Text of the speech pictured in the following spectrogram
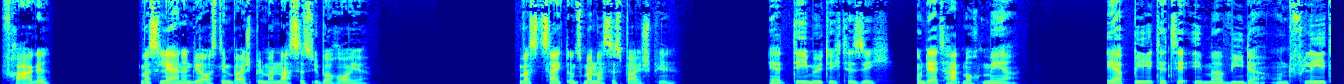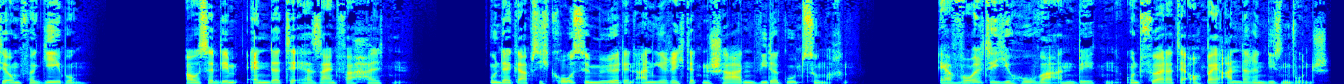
Frage. Was lernen wir aus dem Beispiel Manasses über Reue? Was zeigt uns Manasses Beispiel? Er demütigte sich und er tat noch mehr. Er betete immer wieder und flehte um Vergebung. Außerdem änderte er sein Verhalten. Und er gab sich große Mühe, den angerichteten Schaden wieder gut zu machen. Er wollte Jehova anbeten und förderte auch bei anderen diesen Wunsch.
